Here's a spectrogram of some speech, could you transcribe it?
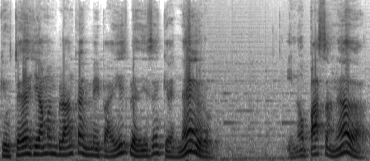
que ustedes llaman blanca, en mi país le dicen que es negro. Y no pasa nada.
